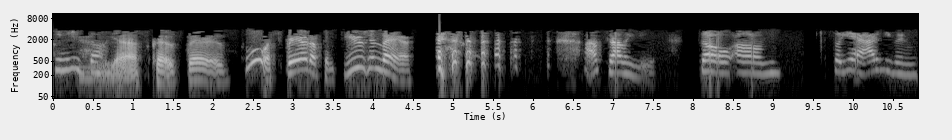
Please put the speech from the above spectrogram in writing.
he needs them. Yes, because there is ooh, a spirit of confusion there. I'm telling you. So, um, so yeah, I didn't even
